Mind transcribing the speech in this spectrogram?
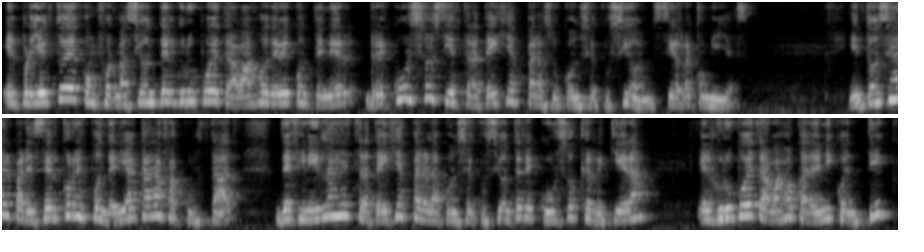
el proyecto de conformación del grupo de trabajo debe contener recursos y estrategias para su consecución, cierra comillas. Entonces, al parecer, correspondería a cada facultad definir las estrategias para la consecución de recursos que requiera el grupo de trabajo académico en TIC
